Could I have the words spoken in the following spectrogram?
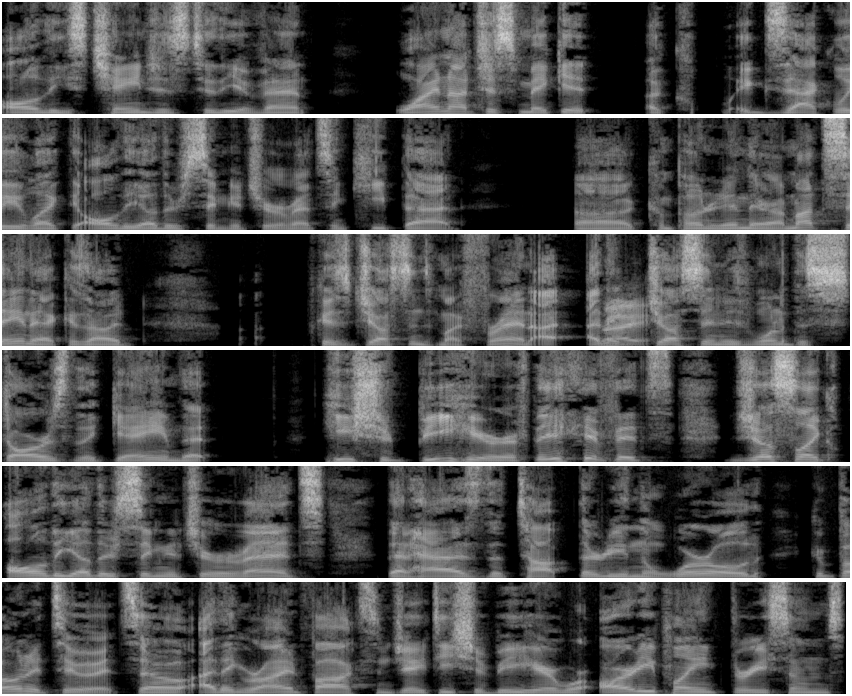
all these changes to the event. Why not just make it a, exactly like the, all the other signature events and keep that uh, component in there. I'm not saying that because I would because Justin's my friend. I, I think right. Justin is one of the stars of the game that he should be here if they if it's just like all the other signature events that has the top 30 in the world component to it. So I think Ryan Fox and JT should be here. We're already playing threesomes.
